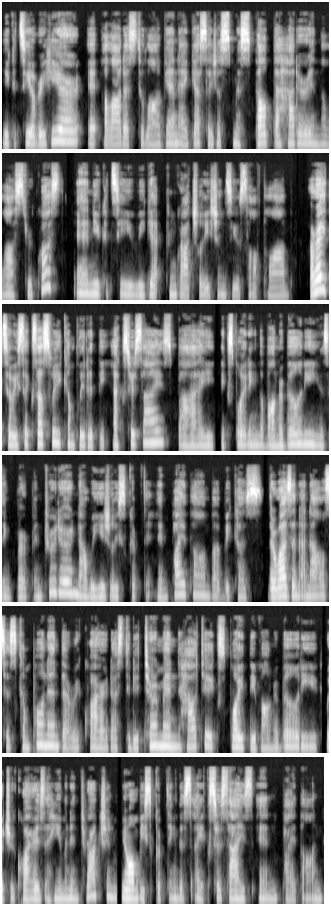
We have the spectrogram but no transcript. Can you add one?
You could see over here it allowed us to log in. I guess I just misspelled the header in the last request and you could see we get congratulations you solved the lab Alright, so we successfully completed the exercise by exploiting the vulnerability using burp intruder. Now we usually script it in Python, but because there was an analysis component that required us to determine how to exploit the vulnerability, which requires a human interaction, we won't be scripting this exercise in Python.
